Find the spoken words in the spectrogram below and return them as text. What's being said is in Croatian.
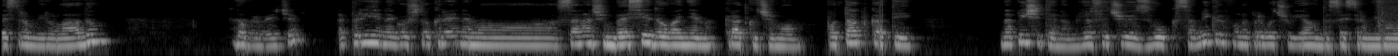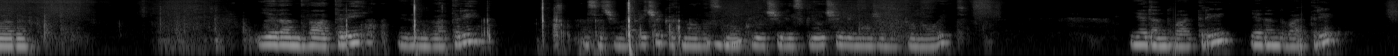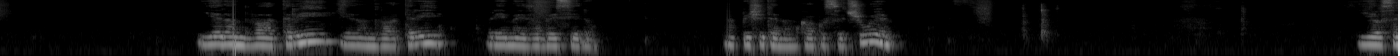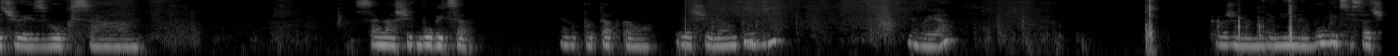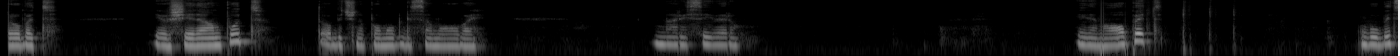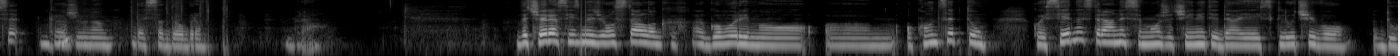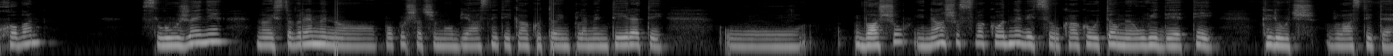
sestrom Miroladom. Dobro večer. Prije nego što krenemo sa našim besjedovanjem, kratko ćemo potapkati. Napišite nam, jel se čuje zvuk sa mikrofona, prvo ću ja, onda sestra Mirolada. 1, 2, 3, 1, 2, 3. A sad ćemo pričekati, malo smo uključili, isključili, možemo ponoviti. 1, 2, 3, 1, 2, 3. 1, 2, 3, 1, 2, 3. Vrijeme je za besjedu. Napišite nam kako se čuje. Jel se čuje zvuk sa, sa naših bubica? Evo potapkamo još jedan put. Evo ja. Kažu nam da nije na bubice, sad ću probati još jedan put. To obično pomogne samo ovaj na receiveru. Idemo opet. Bubice kažu nam da je sad dobro. Bravo. Večeras između ostalog govorimo um, o konceptu koji s jedne strane se može činiti da je isključivo duhovan, služenje, no istovremeno pokušat ćemo objasniti kako to implementirati u vašu i našu svakodnevicu, kako u tome uvidjeti ključ vlastite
